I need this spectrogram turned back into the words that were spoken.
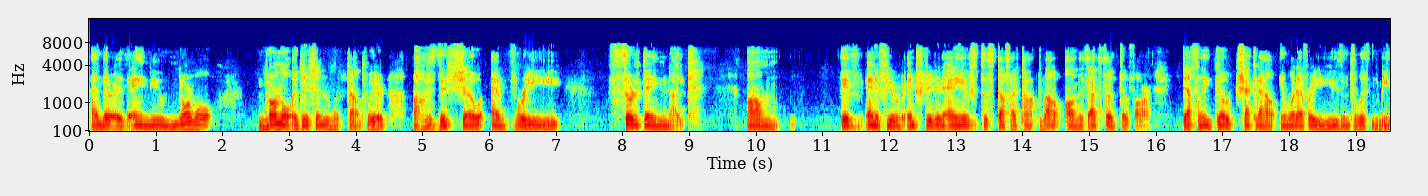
and there is a new normal normal edition, which sounds weird, of this show every Thursday night. Um, if and if you're interested in any of the stuff I've talked about on this episode so far, definitely go check it out in whatever you're using to listen to me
